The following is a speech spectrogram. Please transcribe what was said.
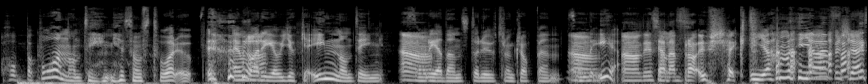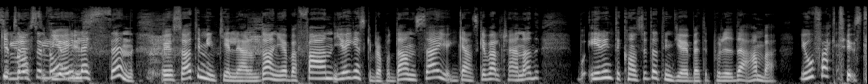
hoppa på någonting som står upp, än vad det är att jucka in någonting Ja. som redan står ut från kroppen som Ja, det är. Ja, det är jävla sant. bra ursäkt. Ja, men jag men försöker trösta, för jag är ledsen. Och jag sa till min kille häromdagen, jag bara, fan, jag är ganska bra på att dansa, jag är ganska vältränad. Är det inte konstigt att inte jag är bättre på att rida? Han bara, jo faktiskt.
